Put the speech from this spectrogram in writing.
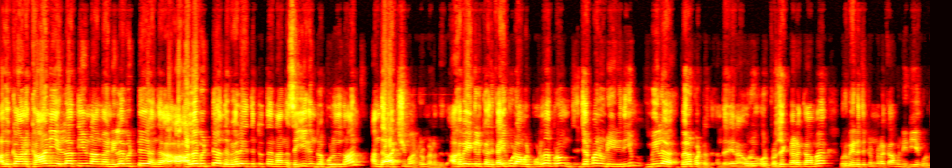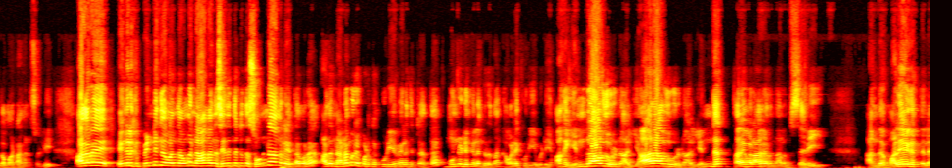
அதுக்கான காணி எல்லாத்தையும் நாங்கள் நிலவிட்டு அந்த அ- அளவிட்டு அந்த வேலை திட்டத்தை நாங்கள் செய்கின்ற பொழுதுதான் அந்த ஆட்சி மாற்றம் நடந்தது. ஆகவே எங்களுக்கு அது கைகூடாமல் போனது. அப்புறம் ஜப்பானுடைய நிதியும் மீள பெறப்பட்டது. அந்த ஏன்னா ஒரு ஒரு ப்ரொஜெக்ட் நடக்காம ஒரு வேலை திட்டம் நடக்காம நிதியே கொடுக்க மாட்டாங்கன்னு சொல்லி. ஆகவே எங்களுக்கு பெண்ணுக்கு வந்தவங்க நாங்கள் அந்த செய்த திட்டத்தை சொன்னாங்களே தவிர அதை நடைமுறைப்படுத்தக்கூடிய வேலை திட்டத்தை முன்னெடுக்கலைங்கிறது தான் கவலைக்குரிய விடயம். ஆக என்றாவது ஒரு நாள் யாராவது ஒரு நாள் எந்த தலைவராக இருந்தாலும் சரி அந்த மலையகத்துல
